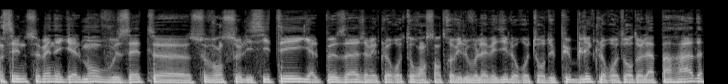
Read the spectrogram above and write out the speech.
C'est une semaine également où vous êtes euh, souvent sollicité. Il y a le pesage avec le retour en centre-ville, vous l'avez dit, le retour du public, le retour de la parade.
